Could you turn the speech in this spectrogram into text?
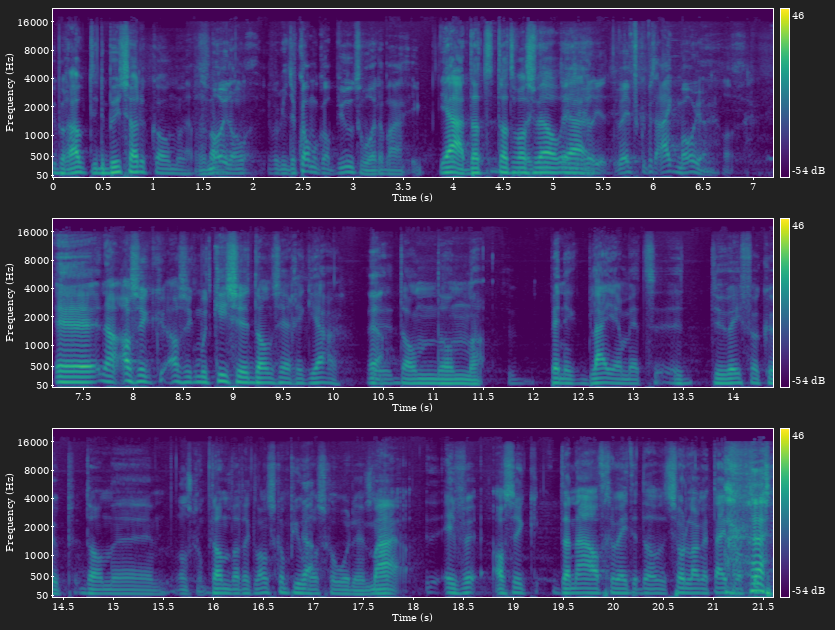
überhaupt in de buurt zouden komen. Dat is mooi dan. Je kwam ook kampioen te worden, maar... Ik, Ja, dat, dat was wel. Ja, UEFA Cup is eigenlijk mooier. Eh, nou, als ik, als ik moet kiezen, dan zeg ik ja. Ja. Eh, dan, dan ben ik blijer met eh, de UEFA Cup dan, eh, dan dat ik landskampioen Ja. was geworden. Maar even, als ik daarna had geweten dat het zo lange tijd was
